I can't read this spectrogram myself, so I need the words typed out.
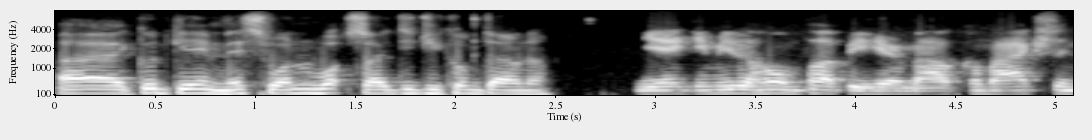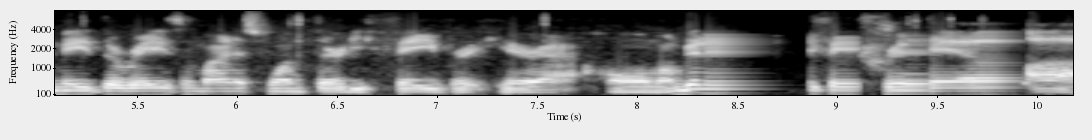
uh, good game this one. What side did you come down on? Yeah, give me the home puppy here, Malcolm. I actually made the Rays a minus 130 favorite here at home. I'm going to favor Chris Sale. Uh,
